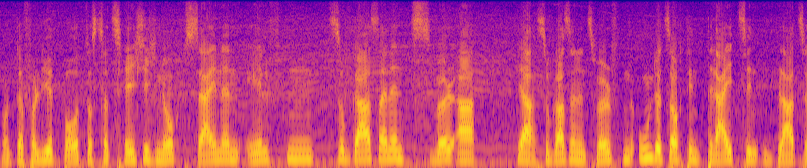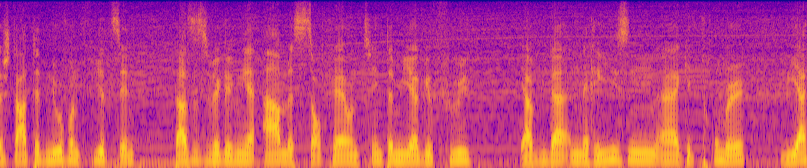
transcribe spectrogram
Und da verliert Bottas tatsächlich noch seinen 11., sogar seinen 12., ah, ja, sogar seinen 12. und jetzt auch den 13. Platz. Er startet nur von 14. Das ist wirklich eine arme Socke und hinter mir gefühlt ja wieder ein riesen äh, Getummel. Wer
